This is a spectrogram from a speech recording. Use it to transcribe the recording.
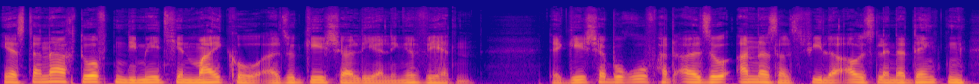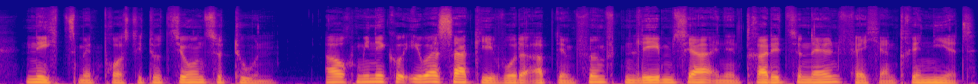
Erst danach durften die Mädchen Maiko, also Gescha-Lehrlinge, werden. Der Gescha-Beruf hat also, anders als viele Ausländer denken, nichts mit Prostitution zu tun. Auch Mineko Iwasaki wurde ab dem fünften Lebensjahr in den traditionellen Fächern trainiert.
